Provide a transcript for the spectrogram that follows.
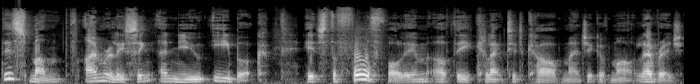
This month I'm releasing a new ebook. It's the fourth volume of the Collected Card Magic of Mark Leveridge.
